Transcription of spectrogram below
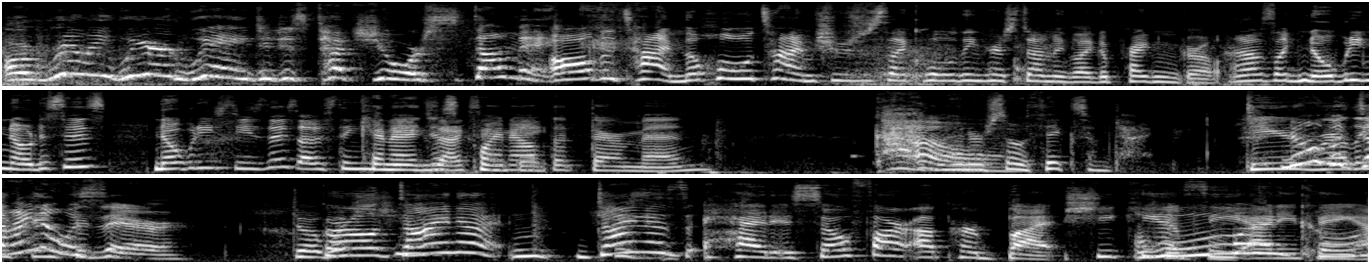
a really weird way to just touch your stomach. All the time, the whole time, she was just like holding her stomach like a pregnant girl, and I was like, nobody notices, nobody sees this. I was thinking, Can the I just exact point out that they're men? God, men Oh. are so thick sometimes. Do you no, really but Dinah think was that- there. Do- Girl, she- Dinah, Dinah's head is so far up her butt, she can't Oh see anything God.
